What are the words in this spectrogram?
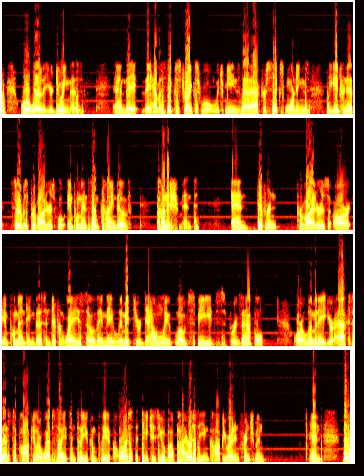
we're aware that you're doing this." And they they have a six strikes rule, which means that after six warnings, the internet service providers will implement some kind of punishment, and different providers are implementing this in different ways. So they may limit your download speeds, for example, or eliminate your access to popular websites until you complete a course that teaches you about piracy and copyright infringement. And this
